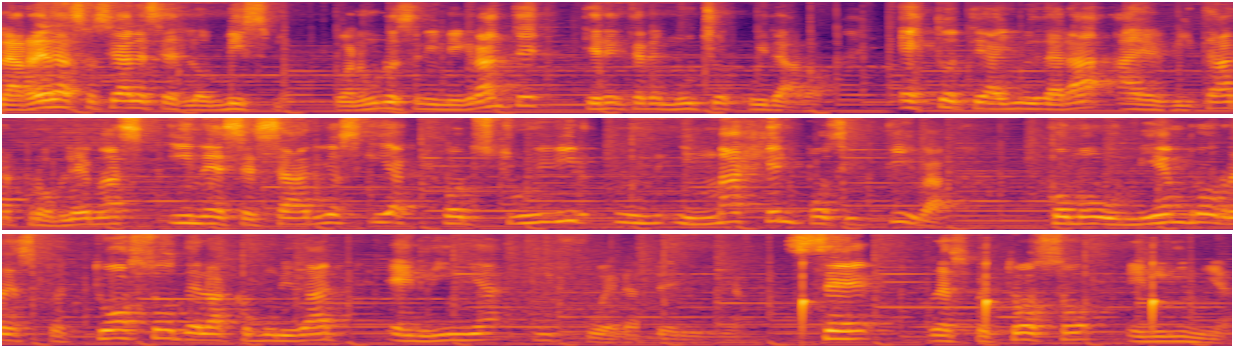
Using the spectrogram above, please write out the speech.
las redes sociales es lo mismo. Cuando uno es un inmigrante, tiene que tener mucho cuidado. Esto te ayudará a evitar problemas innecesarios y a construir una imagen positiva como un miembro respetuoso de la comunidad en línea y fuera de línea. Sé respetuoso en línea.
